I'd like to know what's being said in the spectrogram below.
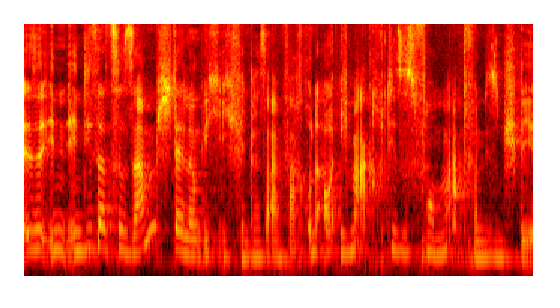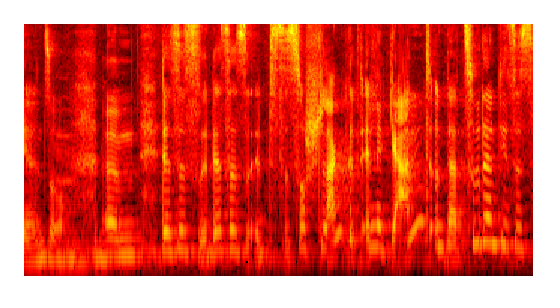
also in, in dieser Zusammenarbeit Zusammenstellung, ich, ich finde das einfach. Und auch, ich mag auch dieses Format von diesen Stelen so. Mhm. Ähm, das, ist, das, ist, das ist so schlank und elegant und dazu dann dieses,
